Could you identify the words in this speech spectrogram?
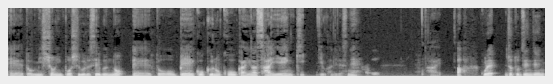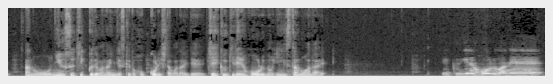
えっ、と、ミッションインポッシブル7の、えっ、と、米国の公開が再延期っていう感じですね。はい。はい。あ、これ、ちょっと全然、あの、ニュースチックではないんですけど、ほっこりした話題で、ジェイク・ギレンホールのインスタの話題。で、クギレンホールはね、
